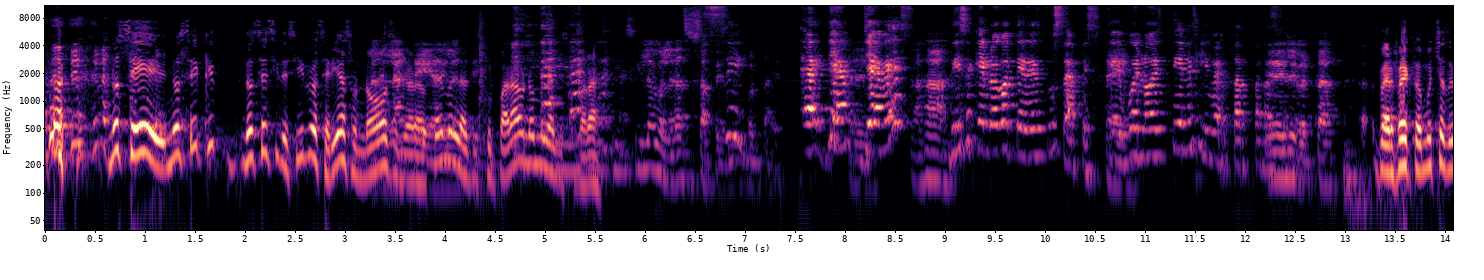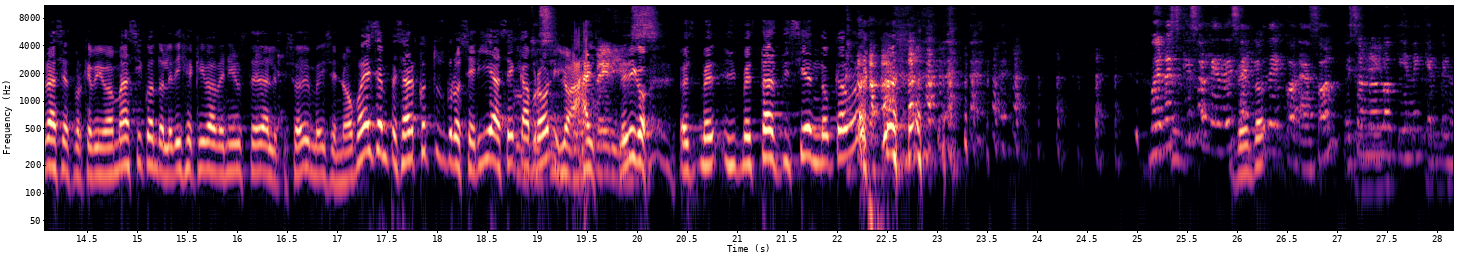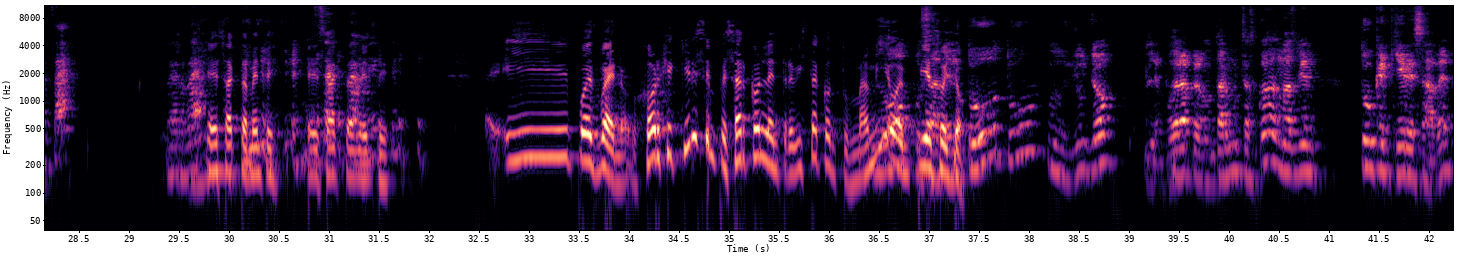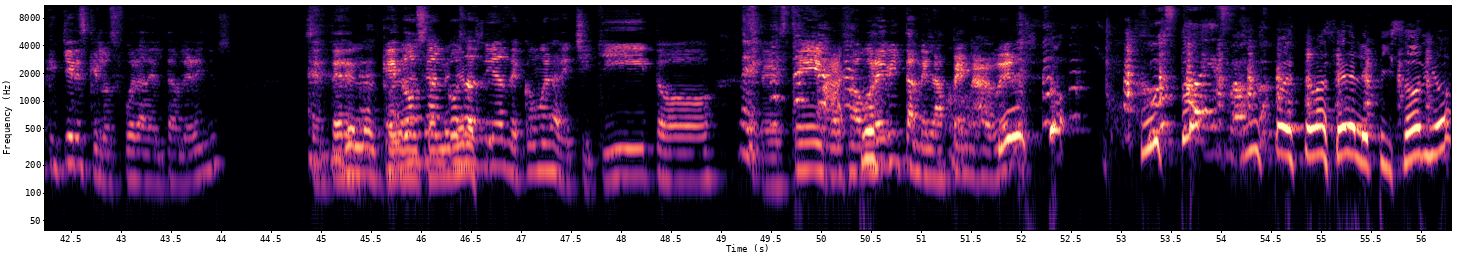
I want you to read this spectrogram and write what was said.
no sé, no sé qué, no sé si decir groserías o no, Adelante, señora. ¿Usted me las disculpará o no me las disculpará? Sí, luego le das sus zapes, Sí. no importa. Ah, ¿Ya, Eh, ¿Ya ves? Ajá. Dice que luego te des tus zapes. Que Sí. bueno, es- tienes libertad para Tienes libertad. Perfecto, muchas gracias, porque mi mamá sí cuando le dije que iba a venir usted al episodio me dice, no vayas a empezar con tus groserías, eh, Con cabrón. Y lo, ay, le digo, "Es- me- y me estás diciendo, cabrón. Bueno, es que eso le debe ¿De salir del corazón. Eso no lo tiene que pensar. ¿Verdad? exactamente, exactamente. Y pues bueno, Jorge, ¿quieres empezar con la entrevista con tu mami No, o pues, empiezo Adel, yo? Tú, tú, pues yo, yo le podrá preguntar muchas cosas, más bien, ¿tú qué quieres saber? ¿Qué quieres que los fuera del tablereños? Se enteren, que no sean cosas mías de cómo era de chiquito. Este, por favor, Pues- evítame la pena, güey. Justo, justo, Justo este va a ser el episodio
